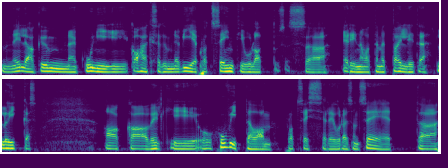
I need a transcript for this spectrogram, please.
neljakümne kuni kaheksakümne viie protsendi ulatuses äh, erinevate metallide lõikes aga veelgi huvitavam protsess selle juures on see, et äh,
